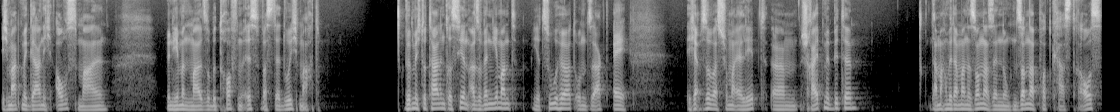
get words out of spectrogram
ich mag mir gar nicht ausmalen, wenn jemand mal so betroffen ist, was der durchmacht. Würde mich total interessieren. Also wenn jemand hier zuhört und sagt, ey, ich habe sowas schon mal erlebt, ähm, schreibt mir bitte. Da machen wir da mal eine Sondersendung, einen Sonderpodcast raus,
